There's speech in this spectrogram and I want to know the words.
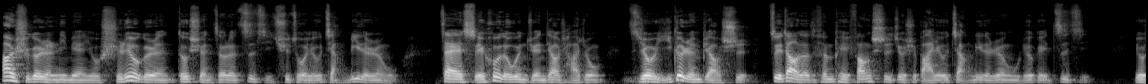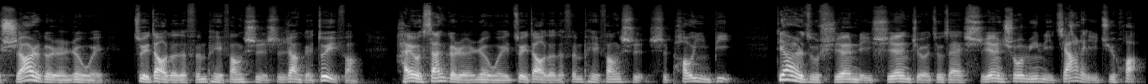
二十个人里面有十六个人都选择了自己去做有奖励的任务。在随后的问卷调查中，只有一个人表示最道德的分配方式就是把有奖励的任务留给自己。有十二个人认为最道德的分配方式是让给对方，还有三个人认为最道德的分配方式是抛硬币。第二组实验里，实验者就在实验说明里加了一句话。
